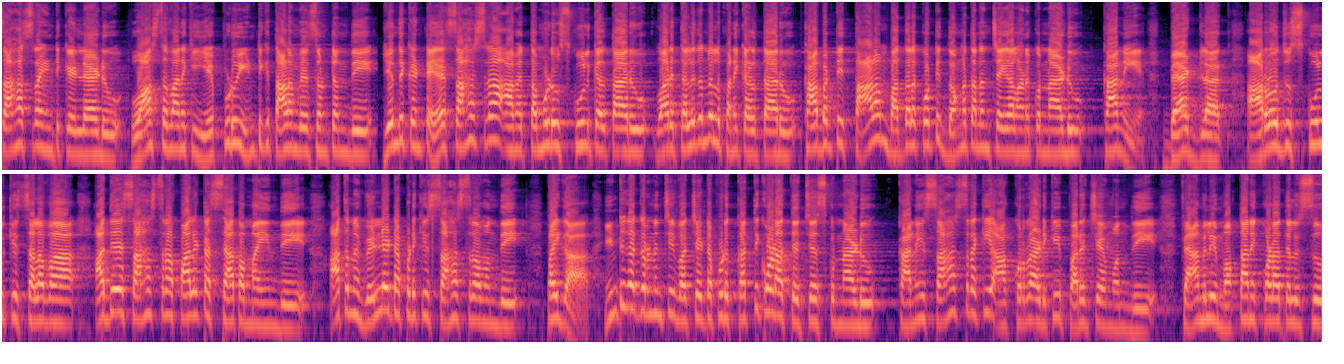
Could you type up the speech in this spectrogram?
సహస్ర ఇంటికి వెళ్ళాడు. వాస్తవానికి ఎప్పుడు ఇంటికి తాళం వేసి ఉంటుంది. ఎందుకంటే సహస్ర ఆమె తమ్ముడు స్కూల్కి వెళ్తారు వారి తల్లిదండ్రులు పనికి వెళ్తారు కాబట్టి తాళం బద్దల కొట్టి దొంగతనం చేయాలనుకున్నాడు. కానీ బ్యాడ్ లక్. ఆ రోజు స్కూల్కి సెలవ? అదే సహస్ర పాలిట శాపమైంది. అతను వెళ్ళేటప్పటికి సహస్రం ఉంది. పైగా ఇంటి దగ్గర నుంచి వచ్చేటప్పుడు కత్తి కూడా తెచ్చేసుకున్నాడు. కానీ సహస్రకి ఆ కుర్రాడికి పరిచయం ఉంది. ఫ్యామిలీ మొత్తానికి కూడా తెలుసు.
